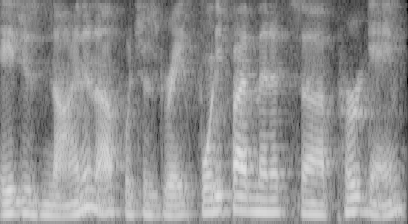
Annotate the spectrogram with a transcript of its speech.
ages nine and up, which is great. 45 minutes uh, per game.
